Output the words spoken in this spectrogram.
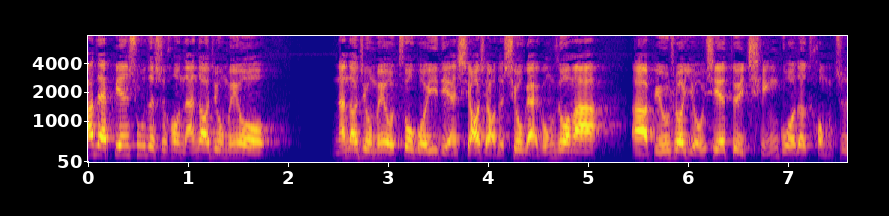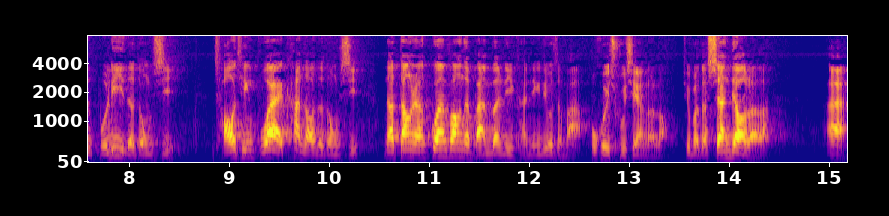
他在编书的时候，难道就没有，难道就没有做过一点小小的修改工作吗？啊，比如说有些对秦国的统治不利的东西，朝廷不爱看到的东西，那当然官方的版本里肯定就怎么不会出现了了，就把它删掉了了。哎，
